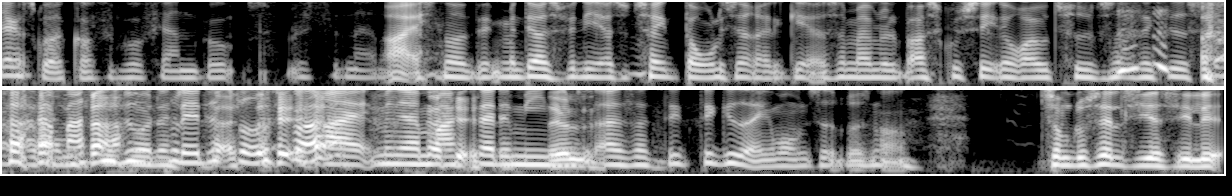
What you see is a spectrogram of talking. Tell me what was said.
Jeg kan sgu da godt finde på at fjerne bums, hvis den er der. Nej, sådan noget. Det, men det er også fordi, jeg er totalt dårlig til at redigere, så man vil bare skulle se det røvtydeligt, sådan, så jeg gider simpelthen ikke Bare sådan en på hvid det. i stedet for. Nej, men jeg magter det minus. Det vil- Altså, det, det gider jeg ikke bruge tid på sådan noget. Som du selv siger, Sille,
